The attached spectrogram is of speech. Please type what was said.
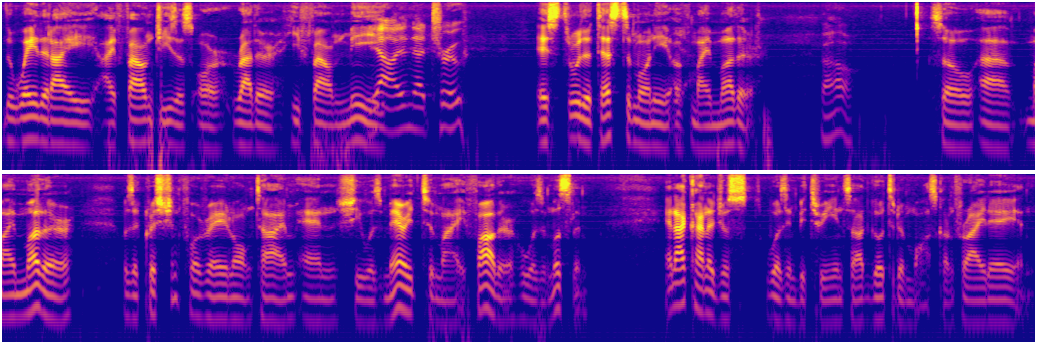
the way that I I found Jesus, or rather, he found me, Yeah, isn't that true? Is through the testimony of Yeah. my mother. Wow. So uh, my mother was a Christian for a very long time, and she was married to my father, who was a Muslim. And I kind of just was in between, so I'd go to the mosque on Friday and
